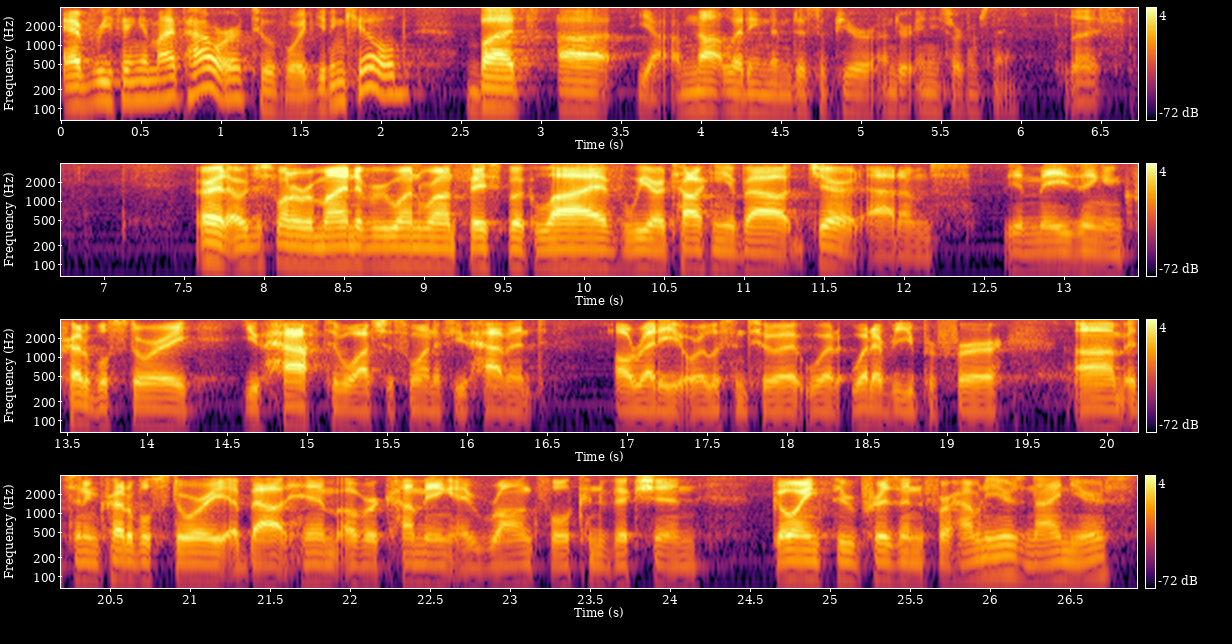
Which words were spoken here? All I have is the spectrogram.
everything in my power to avoid getting killed, but uh, yeah, I'm not letting them disappear under any circumstance. Nice. All right, I just want to remind everyone we're on Facebook Live. We are talking about Jarrett Adams, the amazing, incredible story. You have to watch this one if you haven't already, or listen to it, what, whatever you prefer. Um, it's an incredible story about him overcoming a wrongful conviction, going through prison for how many years? Nine years?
